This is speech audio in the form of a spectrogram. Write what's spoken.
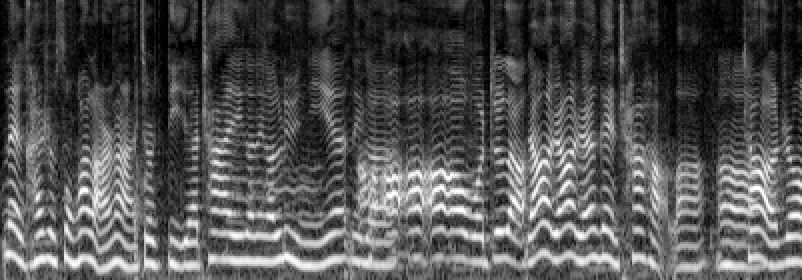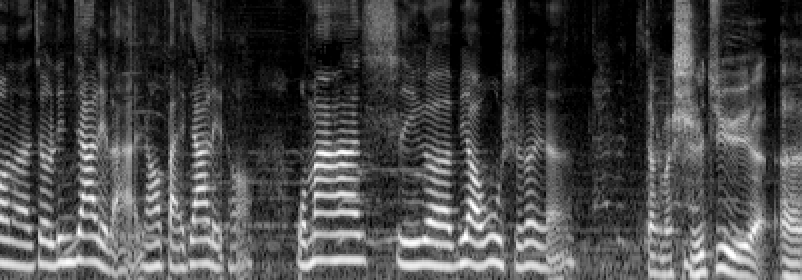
那个还是送花篮呢，就是底下插一个那个绿泥，那个哦哦哦哦，我知道。然后然后人家给你插好了，插好了之后呢，就拎家里来，然后摆家里头。我妈是一个比较务实的人，叫什么十拒呃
